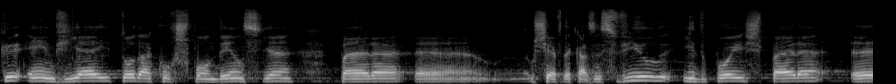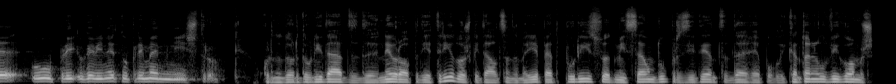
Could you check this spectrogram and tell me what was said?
que enviei toda a correspondência para uh, o chefe da Casa Civil e depois para uh, o, o gabinete do Primeiro-Ministro coordenador da Unidade de Neuropediatria do Hospital de Santa Maria pede por isso a admissão do Presidente da República. António Levi Gomes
